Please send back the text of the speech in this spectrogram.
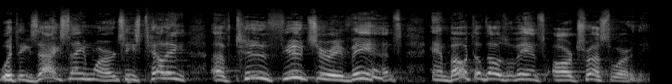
with the exact same words, he's telling of two future events, and both of those events are trustworthy.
